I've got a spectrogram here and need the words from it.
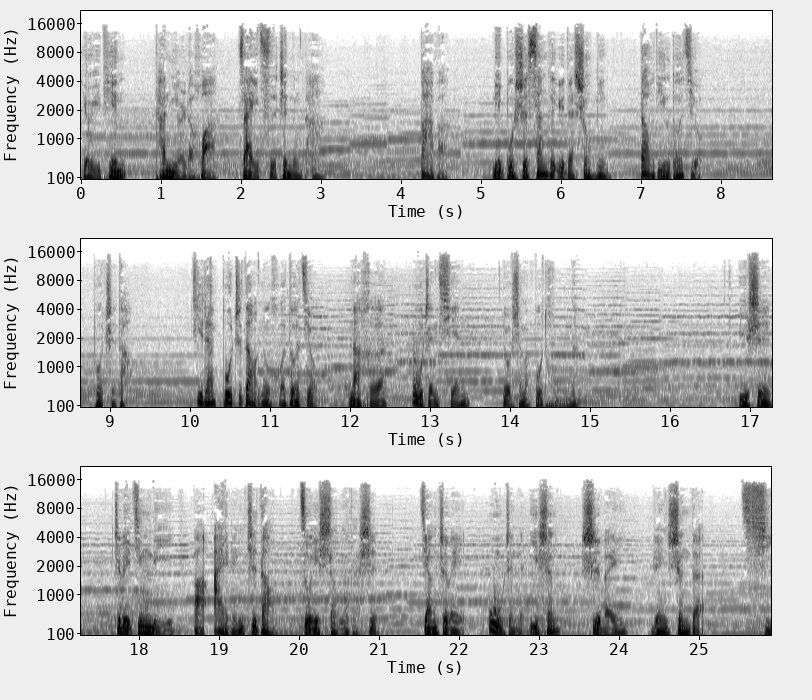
有一天，他女儿的话再一次震动他：“爸爸。”你不是三个月的寿命，到底有多久？不知道。既然不知道能活多久，那和误诊前有什么不同呢？于是，这位经理把爱人之道作为首要的事，将这位误诊的医生视为人生的启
